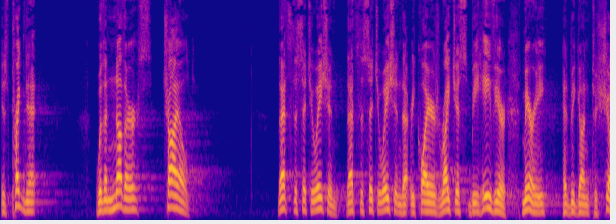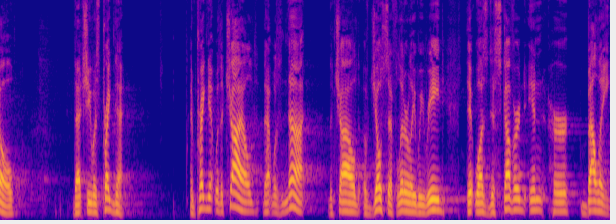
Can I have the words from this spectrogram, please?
is pregnant with another's child. That's the situation. That's the situation that requires righteous behavior. Mary had begun to show that she was pregnant. And pregnant with a child that was not the child of Joseph. Literally, we read, it was discovered in her belly.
